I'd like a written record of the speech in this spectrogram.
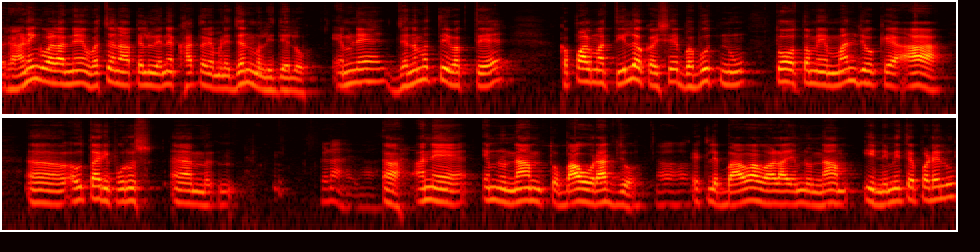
રાણીંગવાળાને વચન આપેલું એને ખાતર એમણે જન્મ લીધેલો. એમને જન્મતી વખતે કપાળમાં તિલક હશે ભભૂતનું તો તમે માનજો કે આ અવતારી પુરુષ અને એમનું નામ તો બાવો રાખજો. એટલે બાવાવાળા એમનું નામ એ નિમિત્તે પડેલું.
